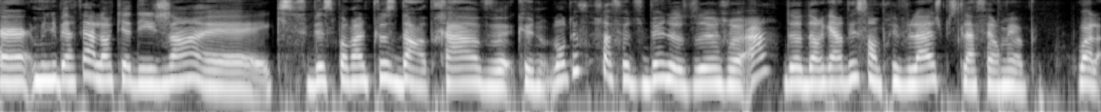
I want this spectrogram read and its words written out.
mes libertés alors qu'il y a des gens qui subissent pas mal plus d'entraves que nous. Donc des fois, ça fait du bien de dire, hein, de, de regarder son privilège puis se la fermer un peu. Voilà.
